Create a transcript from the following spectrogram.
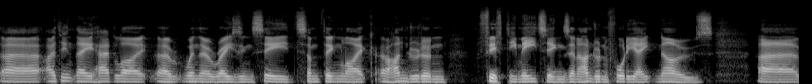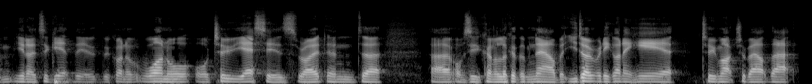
uh, I think they had like uh, when they were raising seed something like 150 meetings and 148 no's um, you know to get the, the kind of one or, or two yeses right? And uh, obviously, you kind of look at them now, but you don't really kind of hear too much about that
